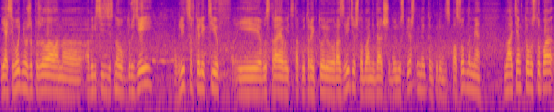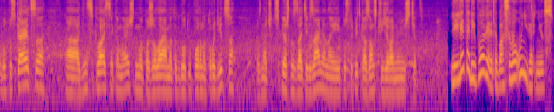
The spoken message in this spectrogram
Я сегодня уже пожелал им э, обрести здесь новых друзей, влиться в коллектив и выстраивать такую траекторию развития, чтобы они дальше были успешными, конкурентоспособными. Ну а тем, кто выступа, выпускается, 11-классникам, конечно, мы пожелаем этот год упорно трудиться, значит, успешно сдать экзамены и поступить в Казанский федеральный университет. Лилия Талипова, Виолетта Басова, Универ News.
